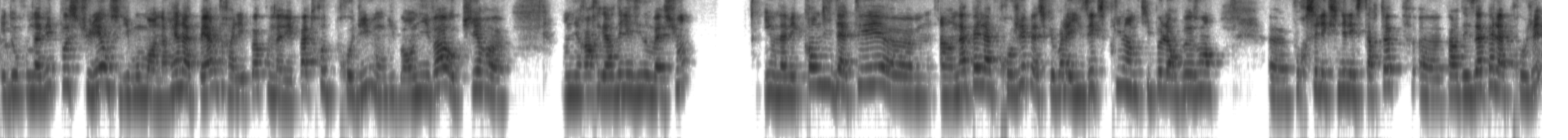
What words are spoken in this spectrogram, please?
Et donc, on avait postulé, on se dit, bon, bah, on n'a rien à perdre. À l'époque, on n'avait pas trop de produits, mais on dit, bon, on y va. Au pire, euh, on ira regarder les innovations. Et on avait candidaté à un appel à projet parce que voilà, ils expriment un petit peu leurs besoins euh, pour sélectionner les startups euh, par des appels à projets.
